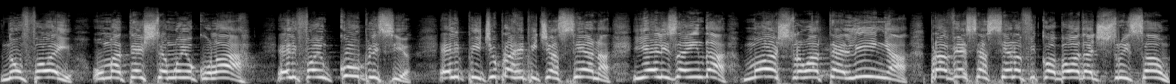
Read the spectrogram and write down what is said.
não foi uma testemunha ocular. Ele foi um cúmplice. Ele pediu para repetir a cena e eles ainda mostram a telinha para ver se a cena ficou boa da destruição.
